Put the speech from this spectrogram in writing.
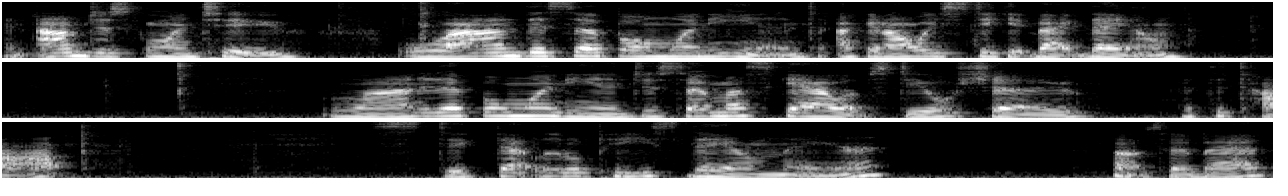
And I'm just going to line this up on one end. I can always stick it back down. Line it up on one end just so my scallops still show at the top. Stick that little piece down there. It's not so bad.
